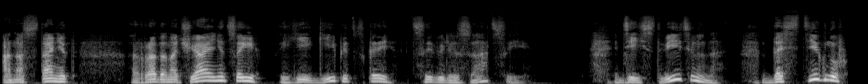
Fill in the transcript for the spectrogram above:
Она станет родоначальницей египетской цивилизации. Действительно, достигнув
